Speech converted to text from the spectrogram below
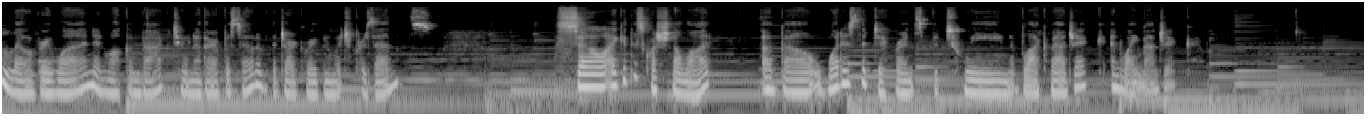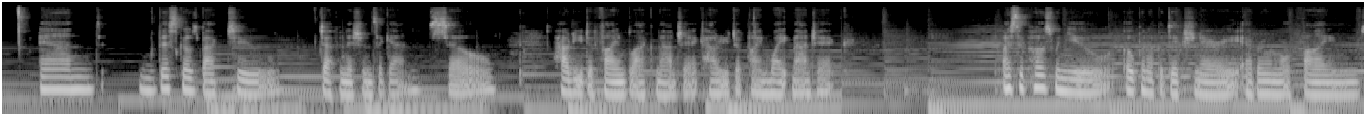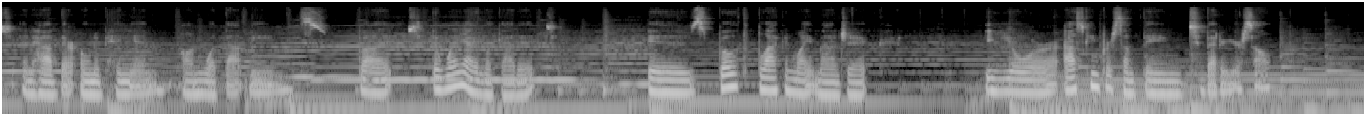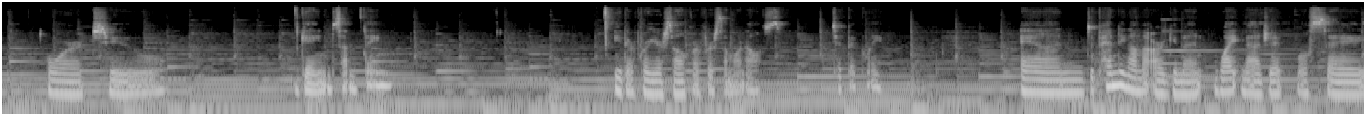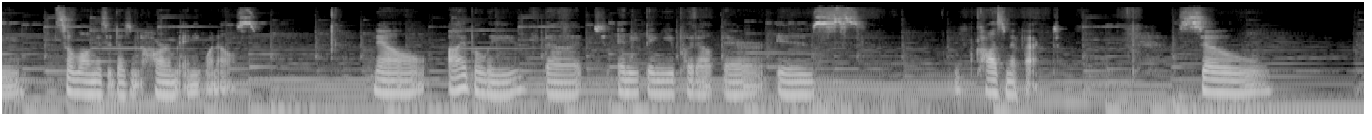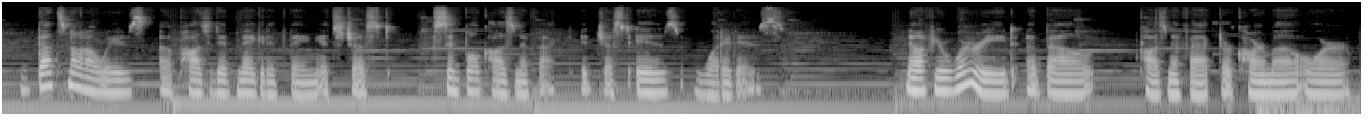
Hello, everyone, and welcome back to another episode of The Dark Raven Witch Presents. So, I get this question a lot about what is the difference between black magic and white magic. And this goes back to definitions again. So, how do you define black magic? How do you define white magic? I suppose when you open up a dictionary, everyone will find and have their own opinion on what that means. But the way I look at it is both black and white magic, you're asking for something to better yourself or to gain something, either for yourself or for someone else, typically. And depending on the argument, white magic will say, so long as it doesn't harm anyone else. Now, I believe that anything you put out there is cause and effect. So that's not always a positive, negative thing. It's just simple cause and effect. It just is what it is. Now, if you're worried about cause and effect or karma or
